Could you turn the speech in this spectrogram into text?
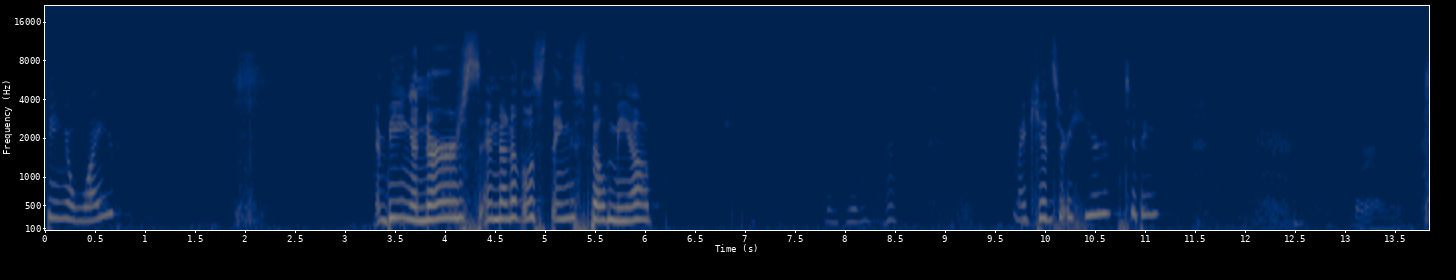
being a wife, and being a nurse, and none of those things filled me up. Thank you. my kids are here today. Where are they?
